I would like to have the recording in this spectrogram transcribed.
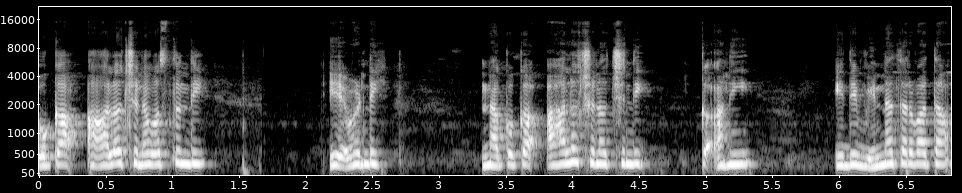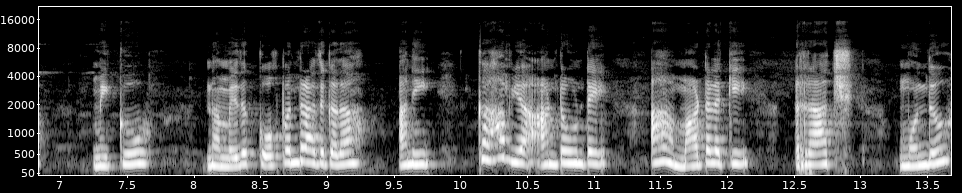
ఒక ఆలోచన వస్తుంది. ఏవండి? నాకు ఒక ఆలోచన వచ్చింది. కానీ ఇది విన్న తర్వాత మీకు నా మీద కోపం రాదు కదా? అని కావ్య అంటూ ఉంటే ఆ మాటలకి రాజ్ ముందు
